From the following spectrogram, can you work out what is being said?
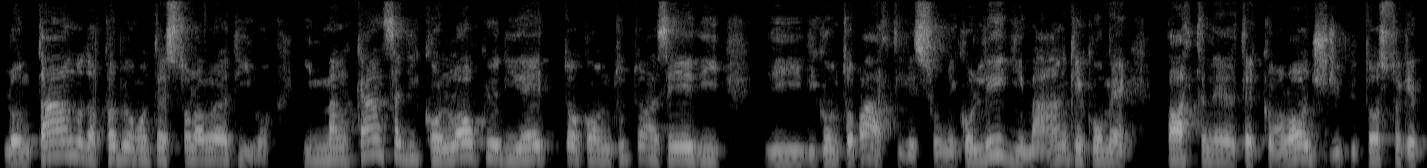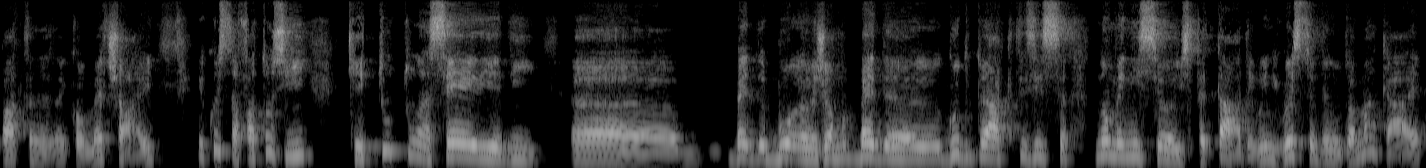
lontano dal proprio contesto lavorativo, in mancanza di colloquio diretto con tutta una serie di, di, di controparti che sono i colleghi, ma anche come partner tecnologici piuttosto che partner commerciali e questo ha fatto sì che tutta una serie di uh, bad, diciamo, bad, good practices non venissero rispettate. Quindi questo è venuto a mancare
